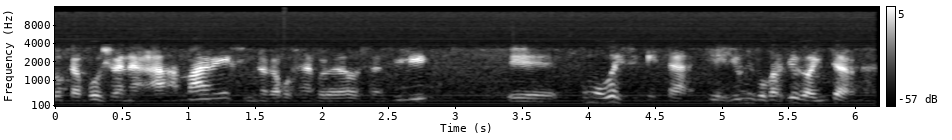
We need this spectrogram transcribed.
dos que apoyan a, Manes y uno que apoyan a Colorado Santilli. Eh, ¿Cómo ves esta? Es el único partido que va interna.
